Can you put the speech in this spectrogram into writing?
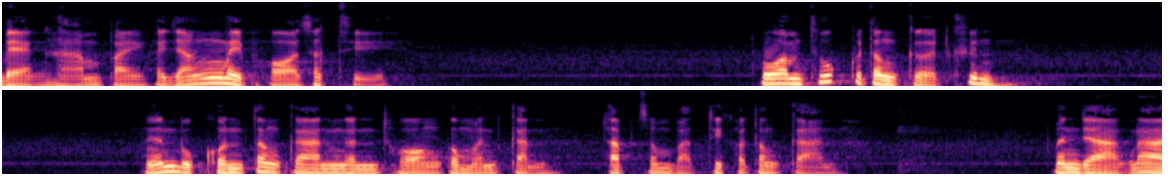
แบกหามไปก็ยังไม่พอสักทีความทุกข์ก็ต้องเกิดขึ้น เหมือนบุคคลต้องการเงินทองก็เหมือนกันทรัพย์สมบัติที่เขาต้องการ มันอยากได้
